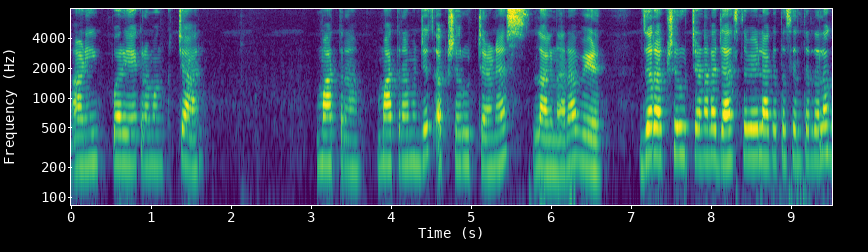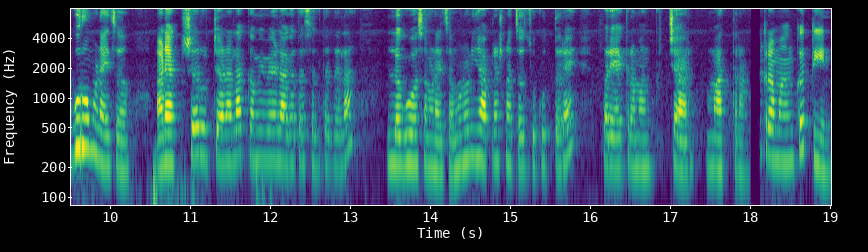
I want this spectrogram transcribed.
आणि पर्याय क्रमांक चार मात्रा. मात्रा म्हणजेच अक्षर उच्चारण्यास लागणारा वेळ. जर अक्षर उच्चारणाला जास्त वेळ लागत असेल तर त्याला गुरु म्हणायचं. आणि अक्षर उच्चारणाला कमी वेळ लागत असेल तर त्याला लघु असं म्हणायचं. म्हणून ह्या प्रश्नाचं अचूक उत्तर आहे. पर्याय क्रमांक चार मात्रा. क्रमांक तीन.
